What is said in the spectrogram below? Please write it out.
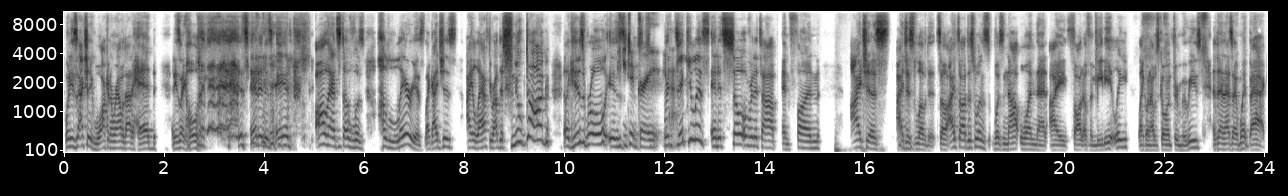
when he's actually like, walking around without a head and he's like holding his head in his hand. All that stuff was hilarious. Like I just I laughed throughout this Snoop Dogg. Like his role is He did great. Yeah. ridiculous and it's so over the top and fun. I just I just loved it. So I thought this one was not one that I thought of immediately, like when I was going through movies. And then as I went back,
